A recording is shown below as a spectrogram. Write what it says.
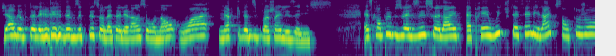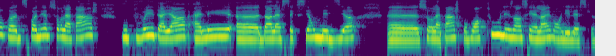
J'ai hâte de vous tolérer, de vous écouter sur la tolérance au nom. Ouais, mercredi prochain, les amis. Est-ce qu'on peut visualiser ce live après? Oui, tout à fait. Les lives sont toujours euh, disponibles sur la page. Vous pouvez d'ailleurs aller euh, dans la section médias euh, sur la page pour voir tous les anciens lives. On les laisse là.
